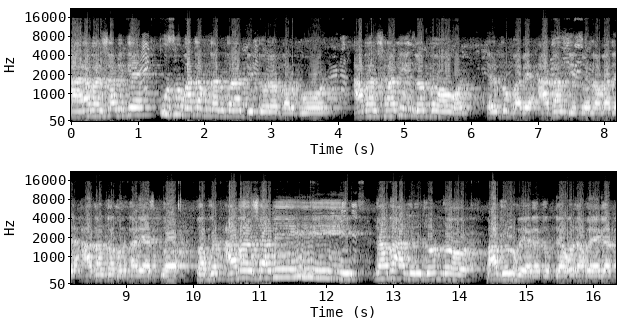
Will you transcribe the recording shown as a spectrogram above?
আর আমার স্বামীকে উঁচু দান করার নাম্বার আমার স্বামী যখন এরকম ভাবে আগাম আমাদের আগাম যখন কানে তখন আমার স্বামী নামাজের জন্য পাগল হয়ে গেত, দেওয়ানা হয়ে গেত।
